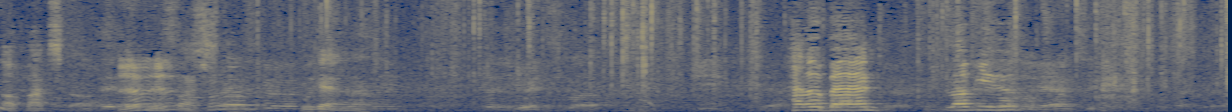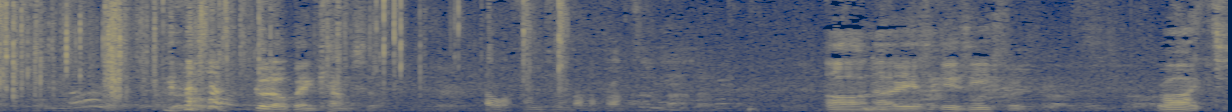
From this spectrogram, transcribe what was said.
not a bad start. Yeah, yeah. Bad start. We're getting there. Hello, Ben. Love you. Good old, good old Ben Council. Oh, I thought you were talking about my brother. Oh no, here's, here's Ethan. Right.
